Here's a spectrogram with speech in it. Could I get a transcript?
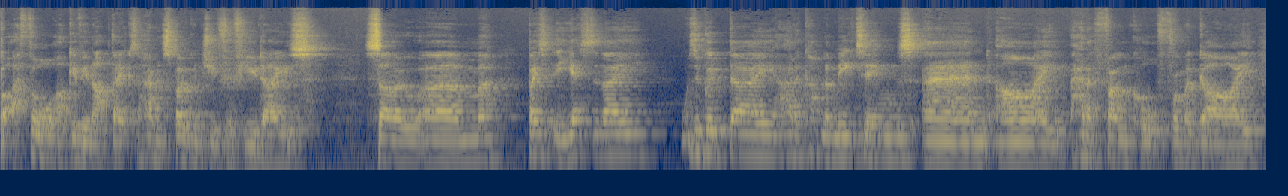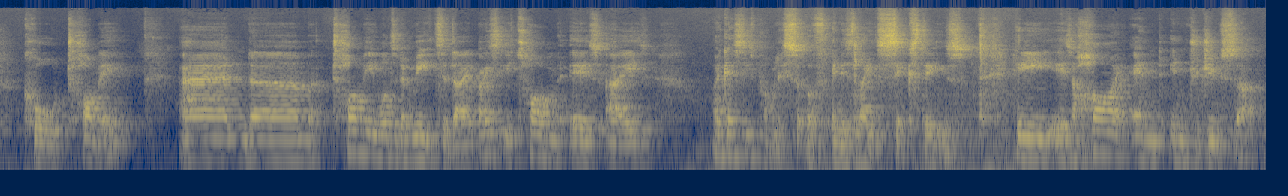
But I thought I'll give you an update because I haven't spoken to you for a few days. So um, basically, yesterday was a good day. I had a couple of meetings, and I had a phone call from a guy called Tommy and um, Tommy wanted to meet today. Basically, Tom is a, I guess he's probably sort of in his late 60s. He is a high end introducer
